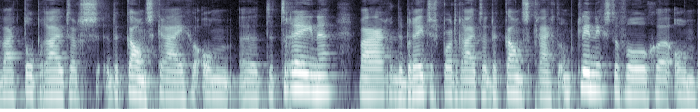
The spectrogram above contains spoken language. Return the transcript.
waar topruiters de kans krijgen om eh, te trainen. Waar de breedte sportruiter de kans krijgt om clinics te volgen. Om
